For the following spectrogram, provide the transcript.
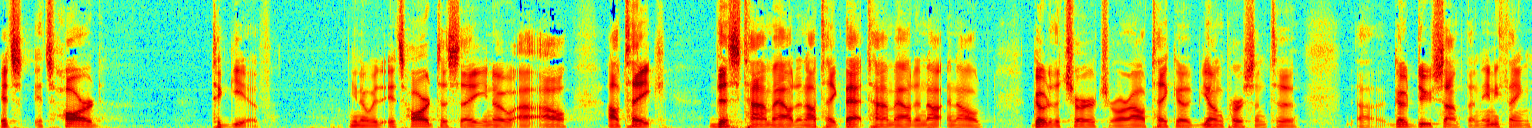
it's it's hard to give. You know, it, it's hard to say. You know, I, will I'll take this time out and I'll take that time out and I and I'll go to the church or I'll take a young person to uh, go do something, anything,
